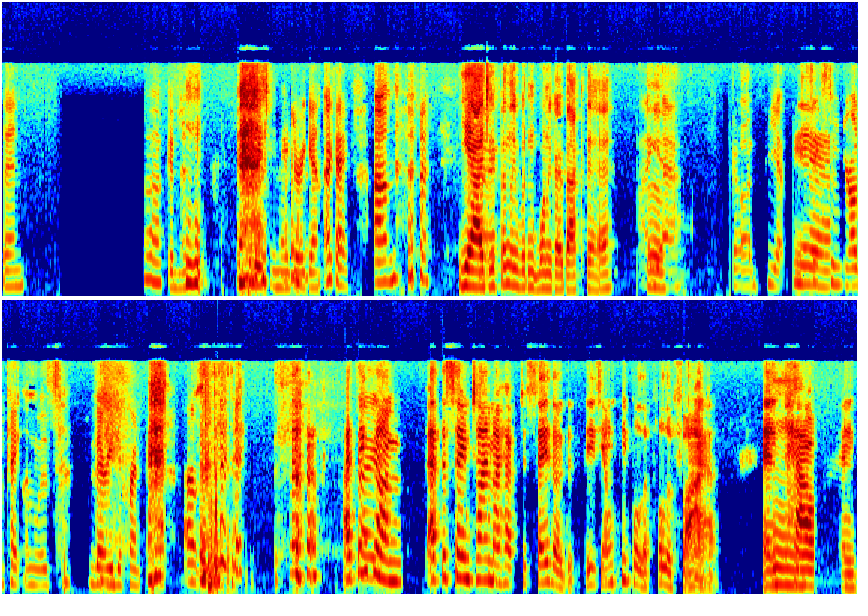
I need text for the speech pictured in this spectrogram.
than oh goodness be a teenager again okay um Yeah, I definitely wouldn't want to go back there. Uh, yeah. God. Yep. Yeah. 16 year old Caitlin was very different. um, I think so, um at the same time I have to say though that these young people are full of fire and mm. power and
